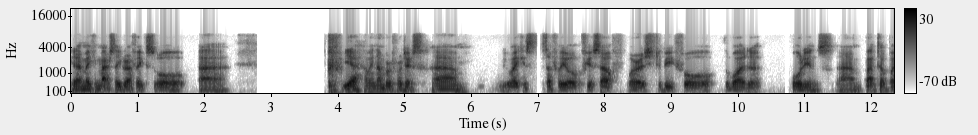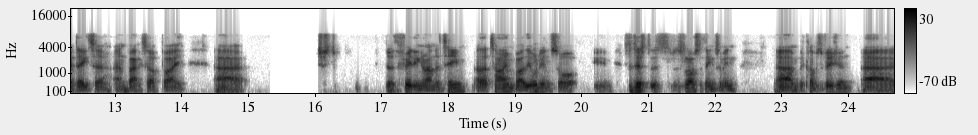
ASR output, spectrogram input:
you know, making match day graphics or uh, yeah, I mean, number of projects. Um, you're making stuff for your for yourself, where it should be for the wider audience, um, backed up by data and backed up by uh, just the feeling around the team at that time by the mm-hmm. audience, or so there's, there's, there's lots of things. I mean, um, the club's vision, uh,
